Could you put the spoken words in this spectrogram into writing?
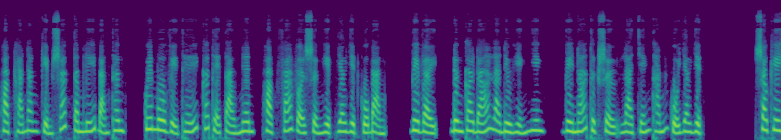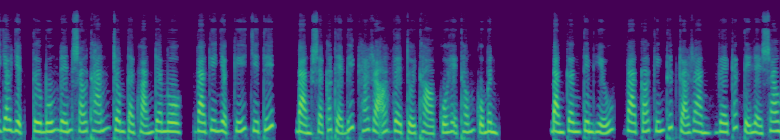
hoặc khả năng kiểm soát tâm lý bản thân, quy mô vị thế có thể tạo nên hoặc phá vỡ sự nghiệp giao dịch của bạn. Vì vậy, đừng coi đó là điều hiển nhiên, vì nó thực sự là chén thánh của giao dịch. Sau khi giao dịch từ 4 đến 6 tháng trong tài khoản demo và ghi nhật ký chi tiết, bạn sẽ có thể biết khá rõ về tuổi thọ của hệ thống của mình. Bạn cần tìm hiểu và có kiến thức rõ ràng về các tỷ lệ sau.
